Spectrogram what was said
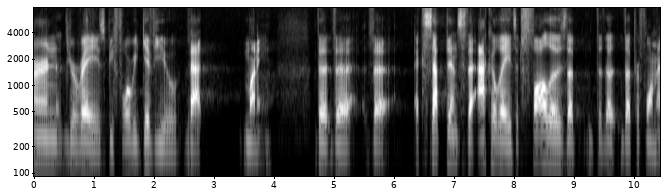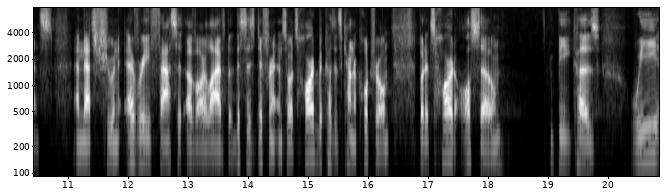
earn your raise before we give you that money. The, the, the acceptance, the accolades, it follows the, the, the, performance. And that's true in every facet of our lives. But this is different. And so it's hard because it's countercultural, but it's hard also because we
